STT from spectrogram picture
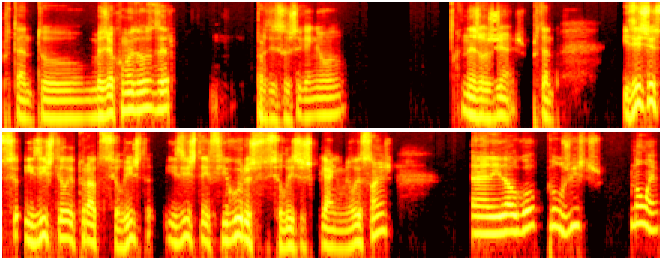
Portanto, mas é como eu estou a dizer, o Partido Socialista ganhou nas regiões. Portanto, existe, existe eleitorado socialista, existem figuras socialistas que ganham eleições. A Ana Hidalgo, pelos vistos, não é.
